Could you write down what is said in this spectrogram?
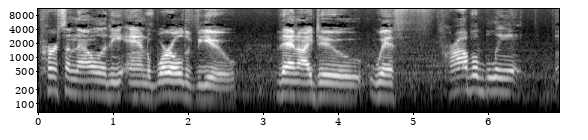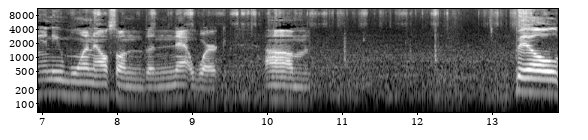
personality and worldview than I do with probably anyone else on the network. Um, Bill,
